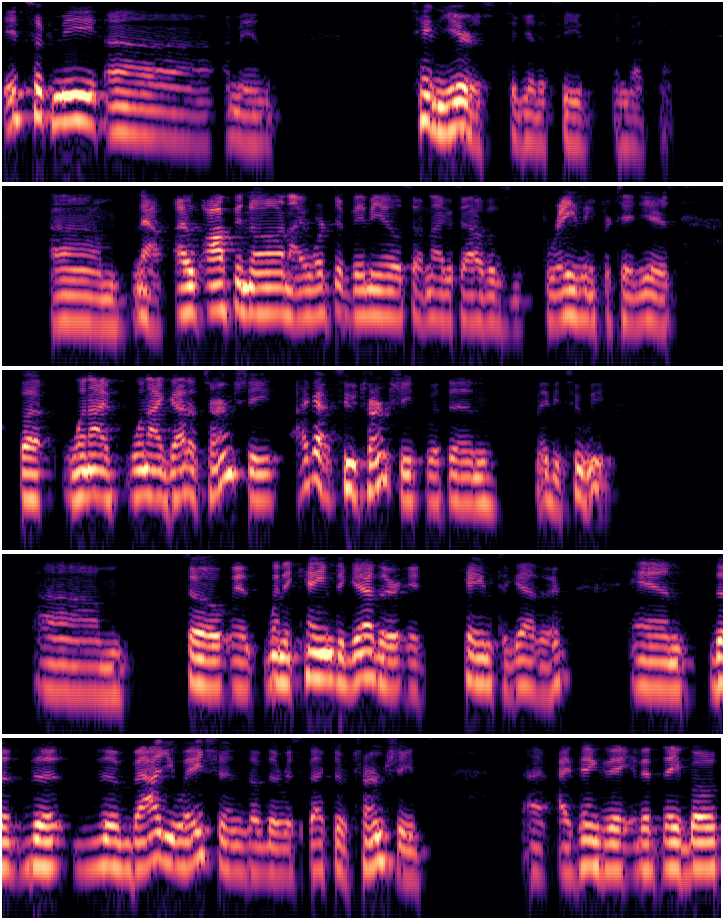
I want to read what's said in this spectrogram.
it took me uh I mean 10 years to get a seed investment. Um now I was off and on, I worked at Vimeo, so I'm not gonna say I was raising for 10 years. But when I when I got a term sheet, I got two term sheets within maybe two weeks. Um So when it came together, it came together, and the the the valuations of the respective term sheets, I think they, that they both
